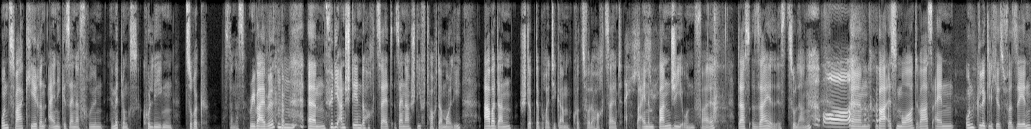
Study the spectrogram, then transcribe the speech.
und zwar kehren einige seiner frühen Ermittlungskollegen zurück. Das ist dann das Revival. Ähm, für die anstehende Hochzeit seiner Stieftochter Molly. Aber dann stirbt der Bräutigam kurz vor der Hochzeit bei einem Bungee-Unfall. Das Seil ist zu lang. Ähm, war es Mord? War es ein unglückliches Versehen?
